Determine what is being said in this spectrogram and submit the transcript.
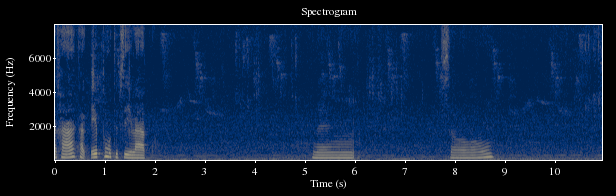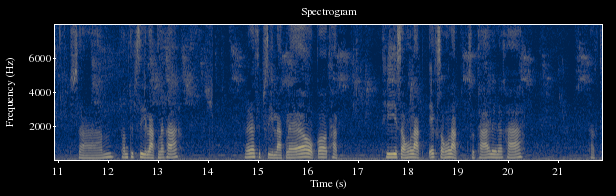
นะคะ ถัก f ทั้งหมด 14 หลักหนึ่งสองสามทำ 14 หลักนะคะ ไม่ได้ 14 หลักแล้วก็ถัก t 2หลัก x 2หลักสุดท้ายเลยนะคะ ถัก t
